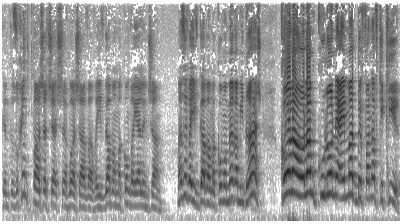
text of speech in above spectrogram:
כן, אתם זוכרים פרשת שבוע שעבר, ויפגע במקום וילן שם. מה זה ויפגע במקום? אומר המדרש, כל העולם כולו נעמד בפניו כקיר.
